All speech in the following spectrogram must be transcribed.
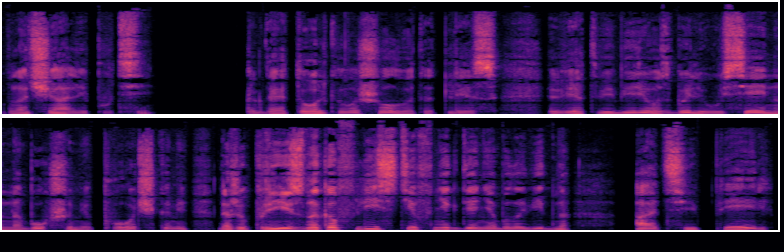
В начале пути когда я только вошел в этот лес, ветви берез были усеяны набухшими почками, даже признаков листьев нигде не было видно. А теперь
